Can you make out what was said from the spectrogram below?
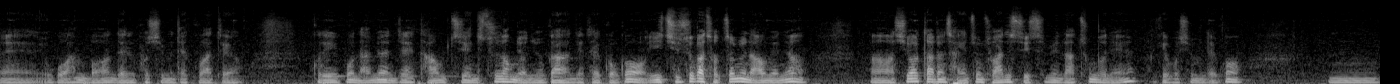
예, 요거 한번 내일 보시면 될 것 같아요. 그리고 나면 이제 다음 주에 이제 추석 연휴가 이제 될 거고 이 지수가 저점이 나오면요 어, 10월 달은 장이 좀 좋아질 수 있습니다. 충분히 그렇게 보시면 되고 음,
